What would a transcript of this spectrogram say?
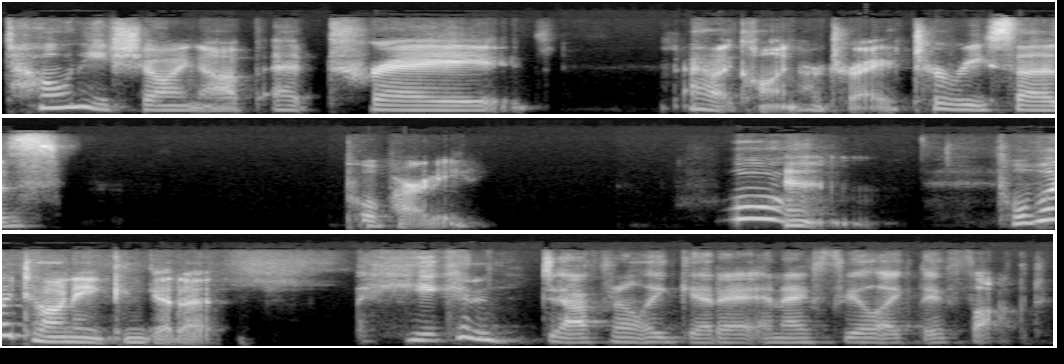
Tony showing up at Trey. I like calling her Trey, Teresa's pool party. And pool boy Tony can get it. he can definitely get it. And I feel like they fucked.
